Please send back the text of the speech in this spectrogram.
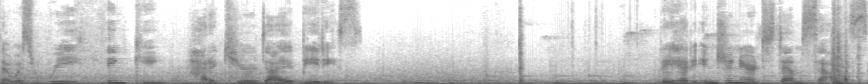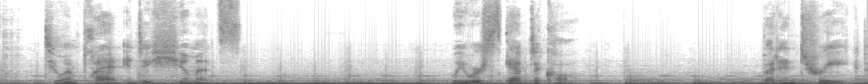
that was rethinking how to cure diabetes. They had engineered stem cells to implant into humans. We were skeptical, but intrigued.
